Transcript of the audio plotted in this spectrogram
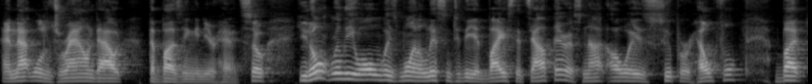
and that will drown out the buzzing in your head. So you don't really always want to listen to the advice that's out there. It's not always super helpful. But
